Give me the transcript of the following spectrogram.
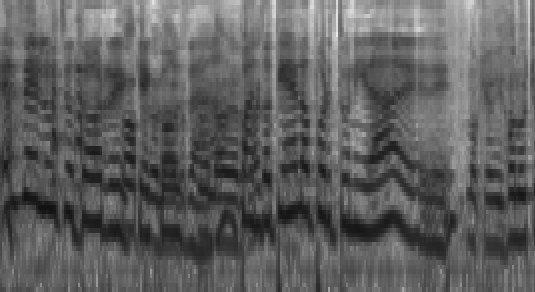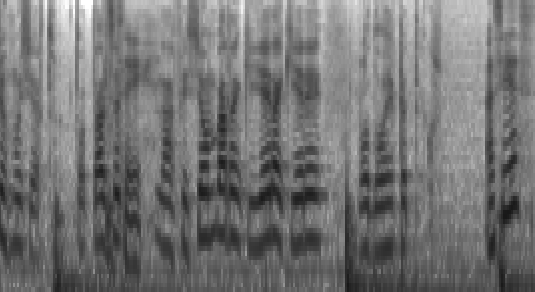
Ese es Lucho Torres, No, qué la- cosa. la ¿ah? verdad- Cuando tiene la oportunidad de... de- Lo que dijo Lucho es muy cierto. Total, se- la afición barranquillera quiere los dos espectáculos. Así es.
